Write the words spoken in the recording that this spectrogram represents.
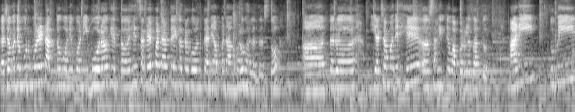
त्याच्यामध्ये मुरमुरे टाकतं कोणी कोणी बोरं घेतं हे सगळे पदार्थ एकत्र करून त्याने आपण आंघोळ घालत असतो. तर याच्यामध्ये हे साहित्य वापरलं जातं. आणि तुम्ही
